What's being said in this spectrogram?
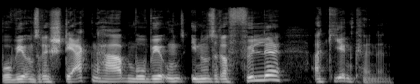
wo wir unsere Stärken haben, wo wir uns in unserer Fülle agieren können.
